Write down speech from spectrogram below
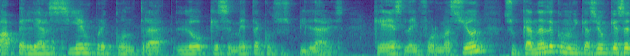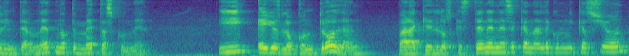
va a pelear siempre contra lo que se meta con sus pilares que es la información, su canal de comunicación, que es el Internet, no te metas con él. Y ellos lo controlan para que los que estén en ese canal de comunicación,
